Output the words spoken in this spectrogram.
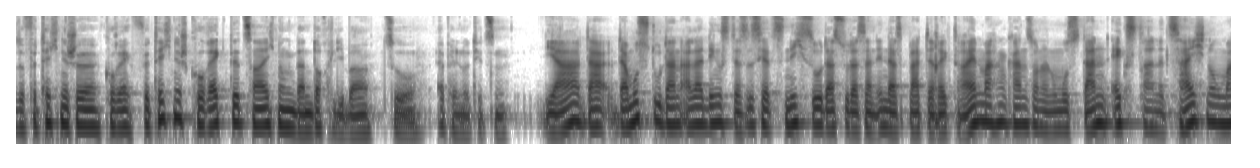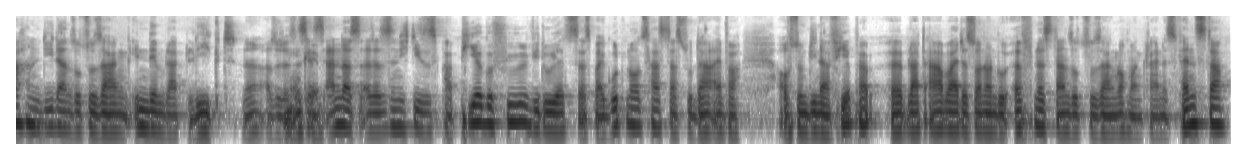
Also für, technische, für technisch korrekte Zeichnungen dann doch lieber zu Apple-Notizen. Ja, da, da musst du dann allerdings, das ist jetzt nicht so, dass du das dann in das Blatt direkt reinmachen kannst, sondern du musst dann extra eine Zeichnung machen, die dann sozusagen in dem Blatt liegt. Ne? Also das okay. ist jetzt anders, also das ist nicht dieses Papiergefühl, wie du jetzt das bei GoodNotes hast, dass du da einfach auf so einem DIN A4-Blatt arbeitest, sondern du öffnest dann sozusagen nochmal ein kleines Fenster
